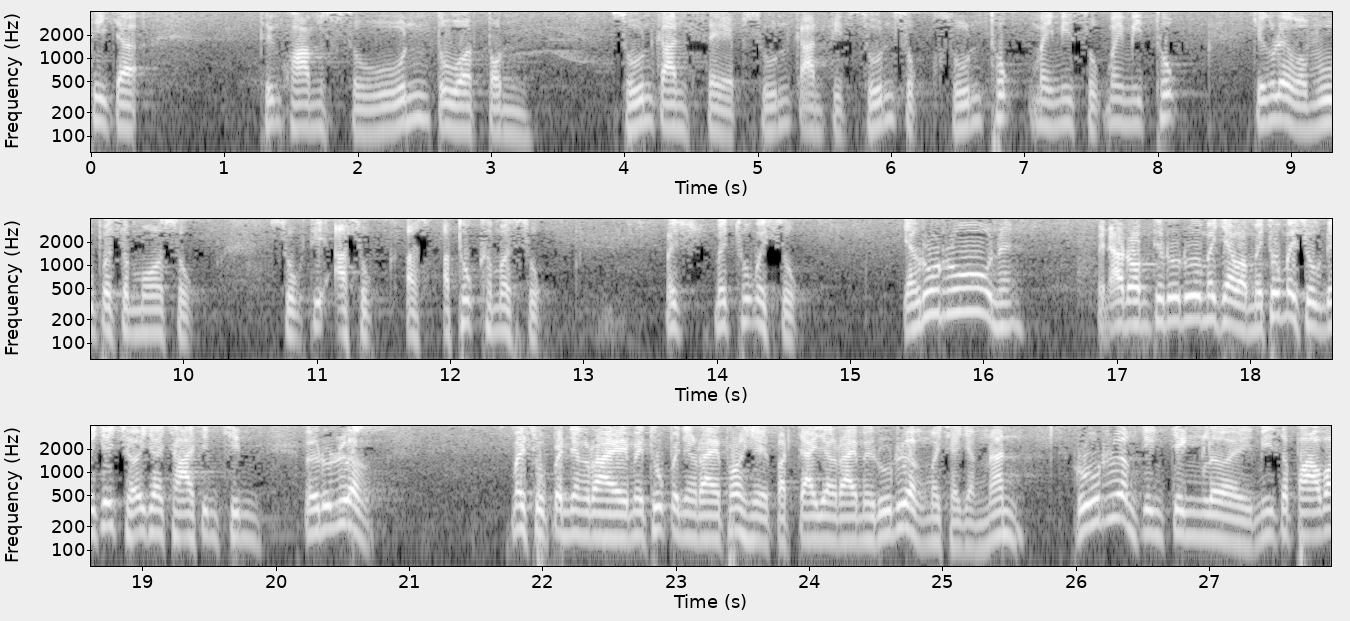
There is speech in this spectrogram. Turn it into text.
ที่จะถึงความศูนย์ตัวตน ศูนย์การเสพ ศูนย์การติดศูนย์สุข ศูนย์ทุกข์ไม่มีสุขไม่มีทุกข์จึงเรียกว่าวูปสโมสุข สุขที่อสุขอทุกขมสุข ไม่ไม่ทุกข์ไม่สุข อย่างรู้ๆนะเป็นอารมณ์ที่รู้ๆไม่ใช่ว่าไม่ทุกข์ไม่สุขเดี๋ยวเฉยๆชาๆชินไม่รู้เรื่อง ไม่สุขเป็นอย่างไร ไม่ทุกข์เป็นอย่างไร เพราะเหตุปัจจัยอย่างไร ไม่รู้เรื่องไม่ใช่อย่างนั้น รู้เรื่องจริง ๆ เลย มีสภาวะ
